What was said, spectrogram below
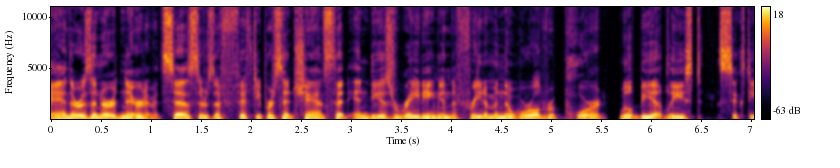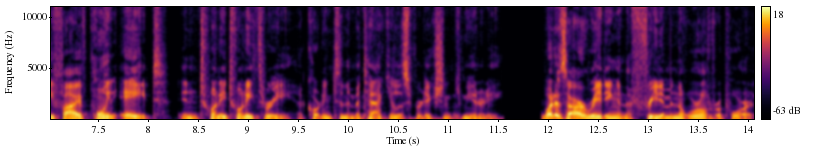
And there is a nerd narrative. It says there's a 50% chance that India's rating in the Freedom in the World report will be at least 65.8 in 2023, according to the Metaculus prediction community. What is our rating in the Freedom in the World report?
